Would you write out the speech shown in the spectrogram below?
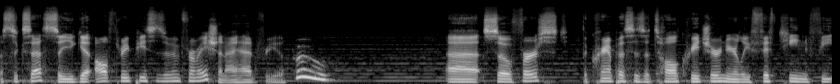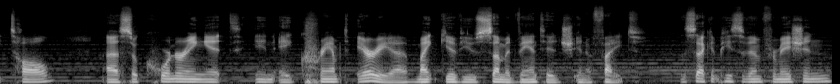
a success, so you get all three pieces of information I had for you. Woo! Uh, so first, the Krampus is a tall creature, nearly 15 feet tall. Uh, so cornering it in a cramped area might give you some advantage in a fight. The second piece of information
